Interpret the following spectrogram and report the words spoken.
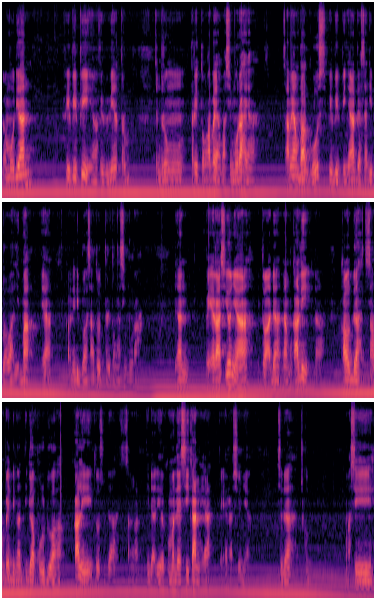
Kemudian VBP ya VBP ter, cenderung terhitung apa ya masih murah ya. Sama yang bagus VBP nya biasanya di bawah 5 ya. Kalau ini di bawah satu terhitung masih murah. Dan PE rasionya itu ada enam kali. Nah kalau udah sampai dengan 32 kali itu sudah sangat tidak direkomendasikan ya PE rasionya sudah cukup masih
